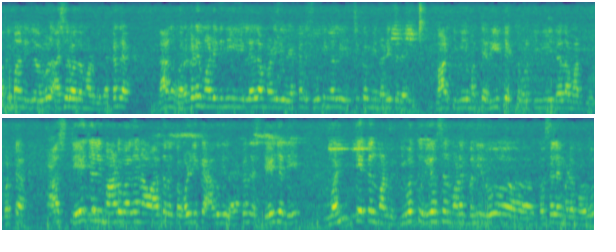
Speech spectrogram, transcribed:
ಅಭಿಮಾನಿ ದೇವರುಗಳು ಆಶೀರ್ವಾದ ಮಾಡಬೇಕು. ಯಾಕಂದರೆ ನಾನು ಹೊರಗಡೆ ಮಾಡಿದ್ದೀನಿ ಇಲ್ಲೆಲ್ಲ ಮಾಡಿದ್ದೀವಿ ಯಾಕಂದರೆ ಶೂಟಿಂಗಲ್ಲಿ ಹೆಚ್ಚು ಕಮ್ಮಿ ನಡೀತದೆ. ಮಾಡ್ತೀವಿ ಮತ್ತೆ ರೀಟೇಕ್ ತೊಗೊಳ್ತೀವಿ ಇದೆಲ್ಲ ಮಾಡ್ತೀವಿ. ಬಟ್ ಆ ಸ್ಟೇಜಲ್ಲಿ ಮಾಡುವಾಗ ನಾವು ಆ ಥರ ತೊಗೊಳ್ಲಿಕ್ಕೆ ಆಗೋದಿಲ್ಲ. ಯಾಕಂದರೆ ಸ್ಟೇಜಲ್ಲಿ ಒನ್ ಟೇಕಲ್ಲಿ ಮಾಡಬೇಕು. ಇವತ್ತು ರಿಹರ್ಸಲ್ ಮಾಡೋಕ್ಕೆ ಬಂದಿದ್ರು ಕೌಸಲ್ಯ ಮೇಡಮ್ ಅವರು.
